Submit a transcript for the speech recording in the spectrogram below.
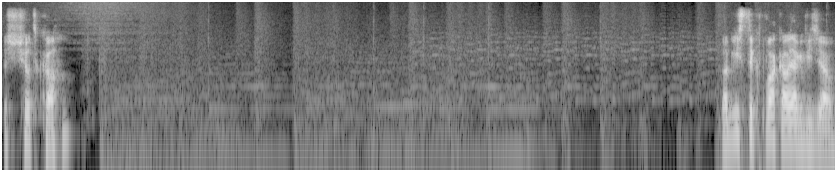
Czyściutko. Logistyk płakał jak widział.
